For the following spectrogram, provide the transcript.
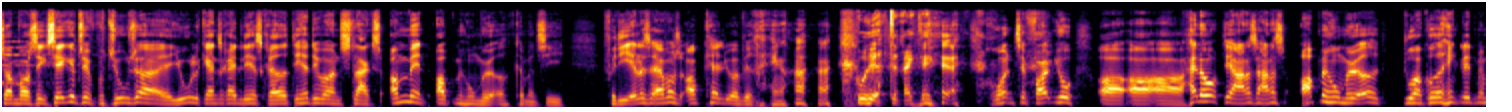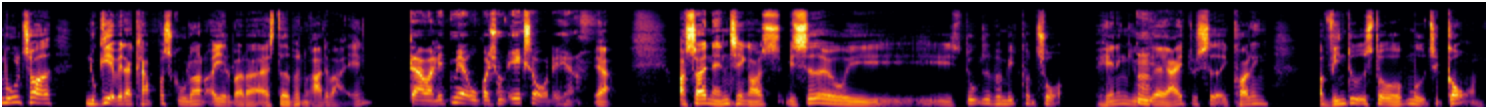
Som vores executive producer, øh, Jule, ganske rigtigt lige har skrevet, det her det var en slags omvendt op med humøret, kan man sige. Fordi ellers er vores opkald jo, at vi ringer Gud, ja, det er rigtigt. rundt til folk jo, og, og, og hallo, det er Anders Anders, op med humøret, du har gået og hængt lidt med muletøjet, nu giver vi dig klap på skulderen og hjælper dig afsted på den rette vej, ikke? Der var lidt mere Operation X over det her. Ja. Og så en anden ting også. Vi sidder jo i, i studiet på mit kontor. Henning, Julie mm. og jeg, du sidder i Kolding, og vinduet står åbent ud til gården.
